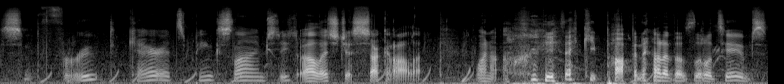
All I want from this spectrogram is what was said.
some fruit, carrots, pink slimes. Oh, let's just suck it all up. Why not? they keep popping out of those little tubes.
